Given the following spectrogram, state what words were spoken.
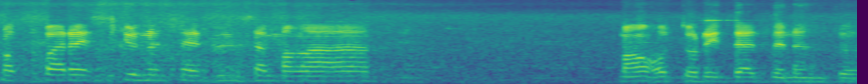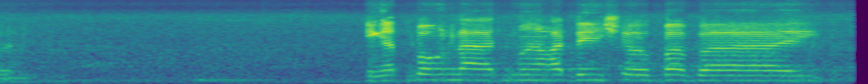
magpa-rescue na siya dun sa mga mga otoridad na nandun. Ingat po ang lahat mga kadensyo. Bye-bye!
